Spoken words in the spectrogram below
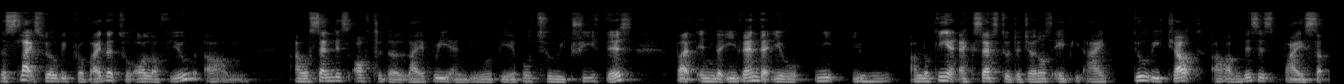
the slides will be provided to all of you. Um, I will send this off to the library and you will be able to retrieve this. But in the event that you need, you are looking at access to the journals API, do reach out. Um, this is by sub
